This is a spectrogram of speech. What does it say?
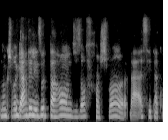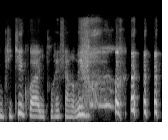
Donc je regardais les autres parents en me disant franchement, bah c'est pas compliqué quoi, ils pourraient faire un effort.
